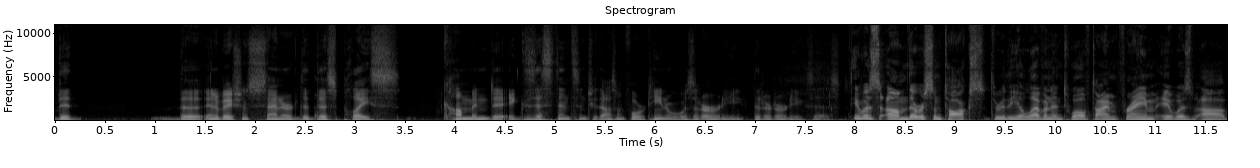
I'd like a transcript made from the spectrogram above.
did the innovation center did this place come into existence in 2014 or was it already did it already exist? It was um there was some talks through the 11 and 12 time frame it was uh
